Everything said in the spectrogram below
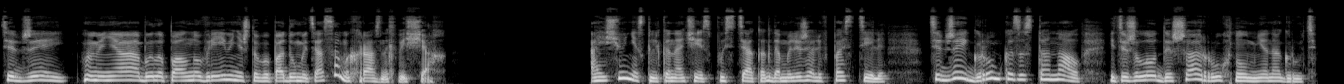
«Ти-Джей, у меня было полно времени, чтобы подумать о самых разных вещах». А еще несколько ночей спустя, когда мы лежали в постели, Ти-Джей громко застонал и, тяжело дыша, рухнул мне на грудь.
